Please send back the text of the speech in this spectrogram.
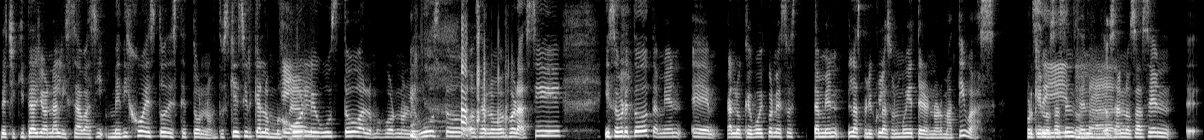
de chiquita yo analizaba así, me dijo esto de este tono. Entonces quiere decir que a lo mejor le gustó, a lo mejor no le gustó, o sea, a lo mejor así. Y sobre todo también eh, a lo que voy con eso es también las películas son muy heteronormativas porque nos hacen, o sea, nos hacen eh,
